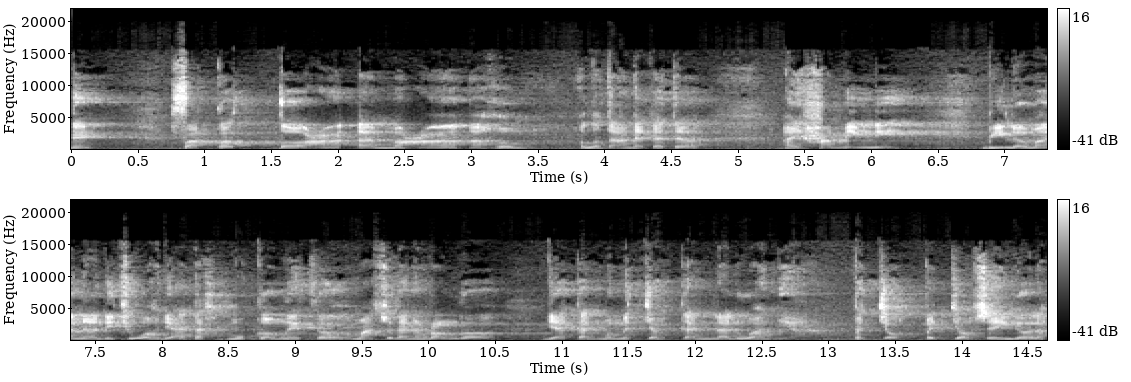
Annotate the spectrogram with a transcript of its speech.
Eh faqatta'a am'a'ahum. Allah Taala kata air hamim ni bila mana dicuah di atas muka mereka masuk dalam rongga dia akan memecahkan laluannya pecah-pecah sehinggalah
